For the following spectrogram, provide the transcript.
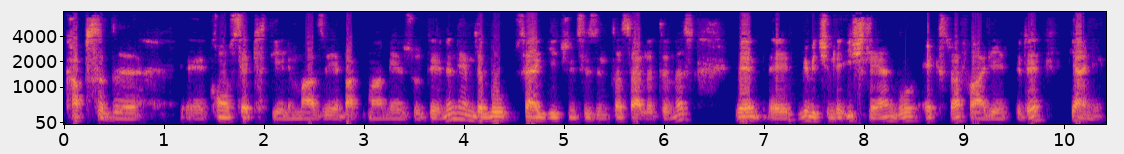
kapsadığı e, konsept diyelim maziye bakma mevzu derinin hem de bu sergi için sizin tasarladığınız ve e, bir biçimde işleyen bu ekstra faaliyetleri yani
